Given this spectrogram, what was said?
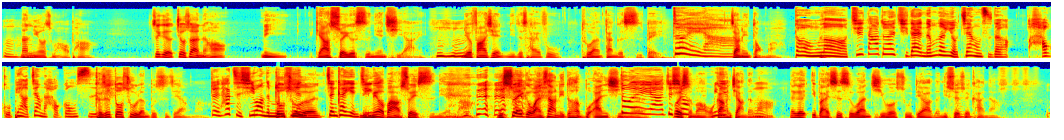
嗯、那你有什么好怕？这个就算哈、哦，你给他睡个十年起来，嗯、你就发现你的财富突然翻个十倍。对呀、啊，这样你懂吗？懂了。其实大家都在期待能不能有这样子的好股票，这样的好公司。可是多数人不是这样吗？对，他只希望着明天睁开眼睛，你没有办法睡十年嘛？你睡一个晚上，你都很不安心。对呀、啊，为什么？我刚刚讲的嘛，嗯、那个一百四十万期货输掉的，你睡睡看呐、啊，嗯、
